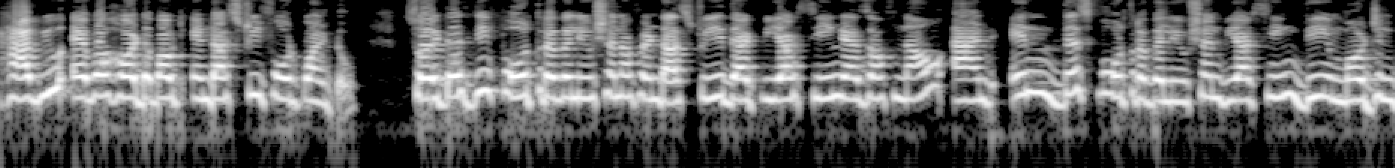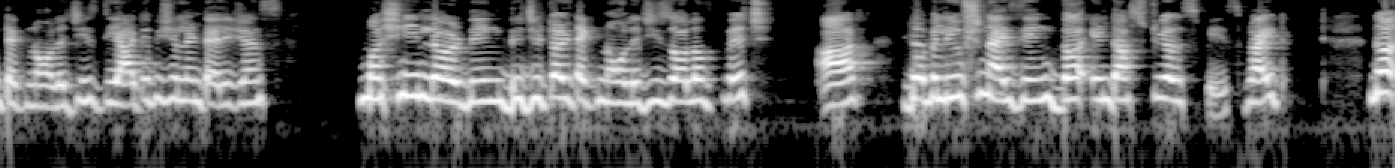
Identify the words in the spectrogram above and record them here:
have you ever heard about Industry 4.0? So it is the fourth revolution of industry that we are seeing as of now. And in this fourth revolution, we are seeing the emerging technologies, the artificial intelligence, machine learning, digital technologies, all of which are revolutionizing the industrial space, right? Now,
